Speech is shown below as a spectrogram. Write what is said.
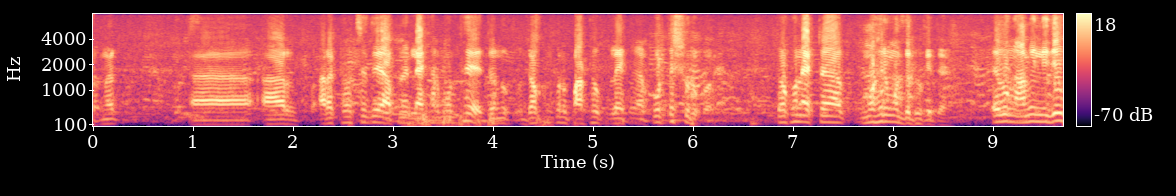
আপনার। আর আরেকটা হচ্ছে যে আপনার লেখার মধ্যে যখন কোনো পাঠক পড়তে শুরু করে তখন একটা মোহের মধ্যে ঢুকে যায়। এবং আমি নিজেও,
